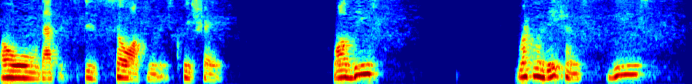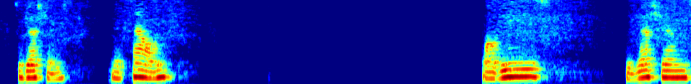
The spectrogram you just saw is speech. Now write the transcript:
Oh, that is, is so often used, cliche. While these recommendations, these suggestions may sound, while these suggestions,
